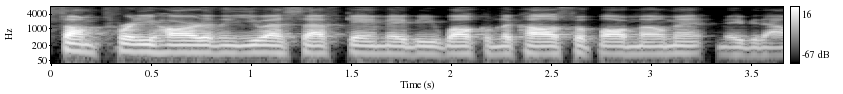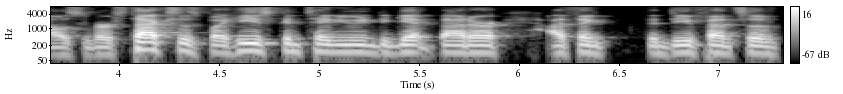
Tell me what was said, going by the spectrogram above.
thumped pretty hard in the USF game. Maybe welcome to college football moment. Maybe that was versus Texas, but he's continuing to get better. I think the defensive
